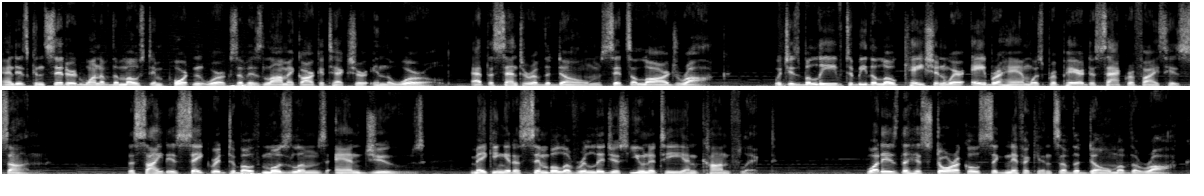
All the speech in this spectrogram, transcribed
and is considered one of the most important works of Islamic architecture in the world. At the center of the dome sits a large rock, which is believed to be the location where Abraham was prepared to sacrifice his son. The site is sacred to both Muslims and Jews, making it a symbol of religious unity and conflict. What is the historical significance of the Dome of the Rock?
